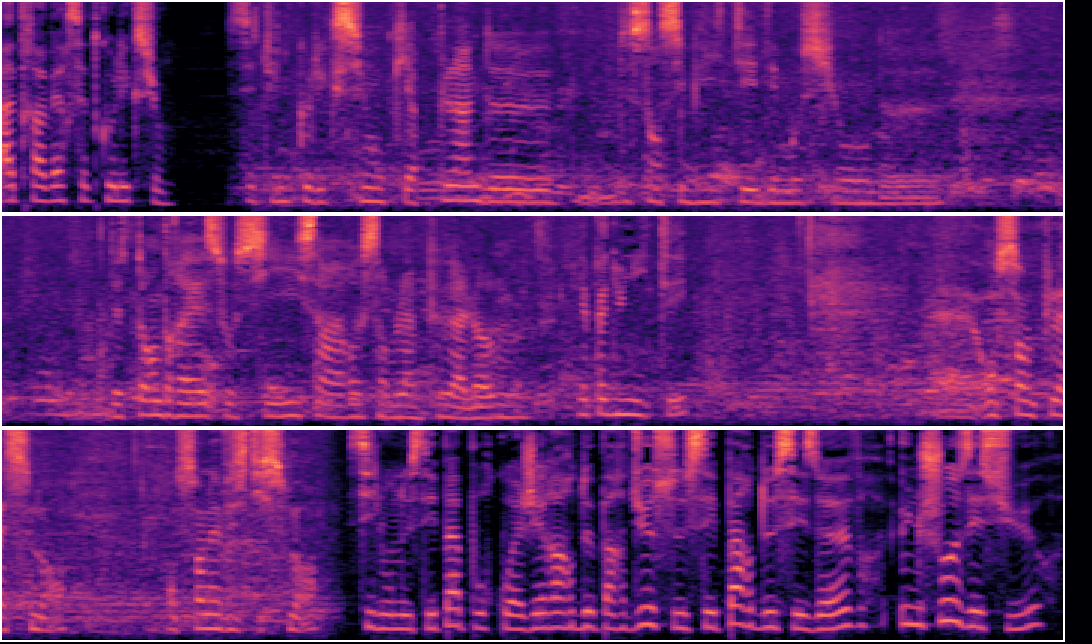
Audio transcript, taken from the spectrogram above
à travers cette collection. C'est une collection qui a plein de, sensibilité, d'émotion, de, de tendresse aussi. Ça ressemble un peu à l'homme. Il n'y a pas d'unité. Euh, on sent le placement, on sent l'investissement. Si l'on ne sait pas pourquoi Gérard Depardieu se sépare de ses œuvres, une chose est sûre,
